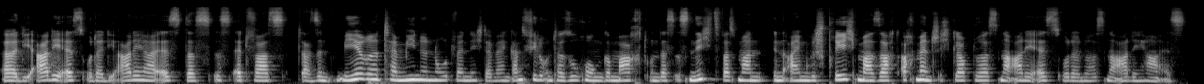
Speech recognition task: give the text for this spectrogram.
äh, die ADS oder die ADHS, das ist etwas, da sind mehrere Termine notwendig, da werden ganz viele Untersuchungen gemacht und das ist nichts, was man in einem Gespräch mal sagt, ach Mensch, ich glaube, du hast eine ADS oder du hast eine ADHS.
